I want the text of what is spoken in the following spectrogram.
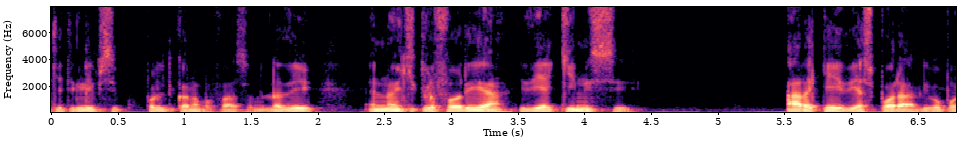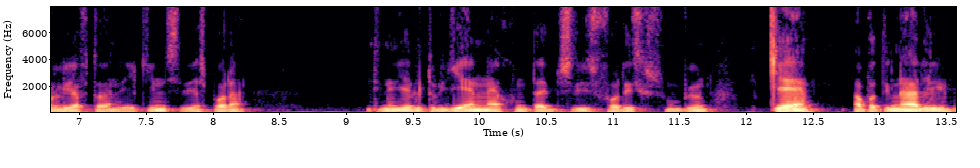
και τη λήψη πολιτικών αποφάσεων. Δηλαδή, ενώ η κυκλοφορία, η διακίνηση, άρα και η διασπορά, λίγο πολύ αυτό είναι, η διακίνηση, η διασπορά, την ίδια λειτουργία να έχουν τα τους ίδιους φορείς χρησιμοποιούν. Και από την άλλη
